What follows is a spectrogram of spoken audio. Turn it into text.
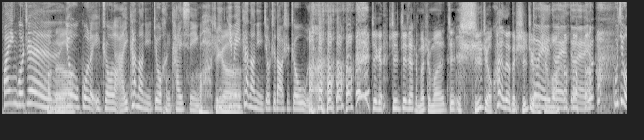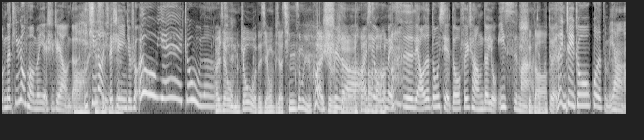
欢迎国振，好的，又过了一周了啊！一看到你就很开心哇，这个因为一看到你就知道是周五了。这个这这叫什么什么？这使者快乐的使者是吗？对对对，估计我们的听众朋友们也是这样的，一听到你的声音就说：“哦耶，周五了！”而且我们周五的节目比较轻松愉快，是不是？是的，而且我们每次聊的东西也都非常的有意思嘛，对不对？那你这一周过得怎么样啊？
